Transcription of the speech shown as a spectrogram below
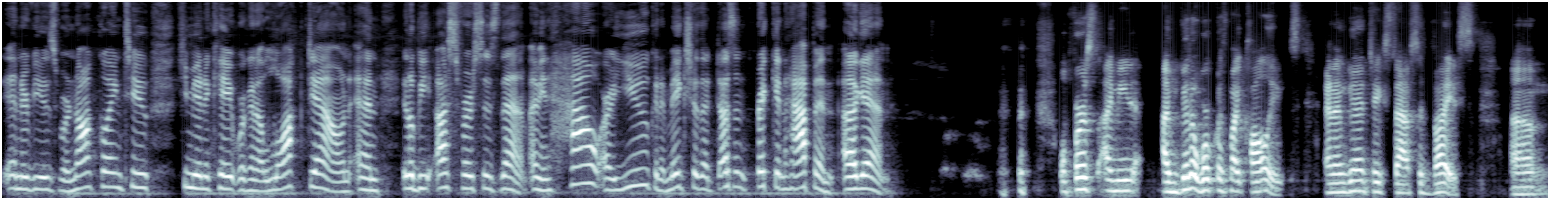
interviews. We're not going to communicate. We're going to lock down, and it'll be us versus them. I mean, how are you going to make sure that doesn't freaking happen again? well, first, I mean, I'm going to work with my colleagues and I'm going to take staff's advice. Um,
